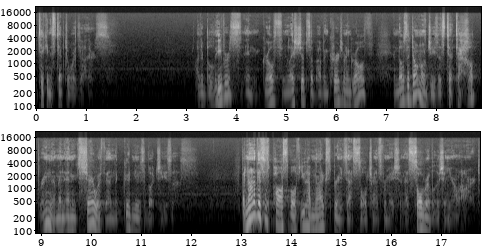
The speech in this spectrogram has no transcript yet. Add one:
and taking a step towards others. Other believers in growth and relationships of, of encouragement and growth, and those that don't know Jesus to, to help bring them and, and share with them the good news about Jesus. But none of this is possible if you have not experienced that soul transformation, that soul revolution in your own heart,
